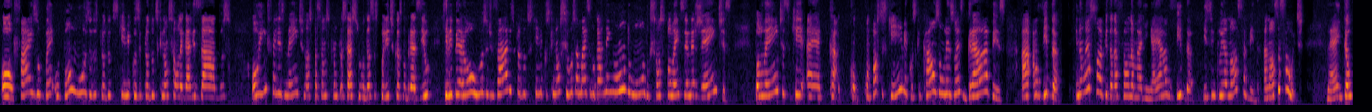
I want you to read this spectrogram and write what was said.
ou faz o, bem, o bom uso dos produtos químicos e produtos que não são legalizados, ou infelizmente nós passamos por um processo de mudanças políticas no Brasil que liberou o uso de vários produtos químicos que não se usa mais em lugar nenhum do mundo, que são os poluentes emergentes, poluentes que é, compostos químicos que causam lesões graves à, à vida e não é só a vida da fauna marinha, é a vida. Isso inclui a nossa vida, a nossa saúde. Né? Então,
